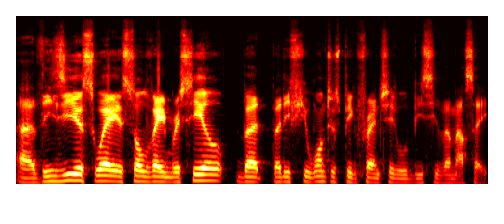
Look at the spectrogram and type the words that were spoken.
Uh, the easiest way is Solveig Marcil, but but if you want to speak French, it will be Sylvain Marseille.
